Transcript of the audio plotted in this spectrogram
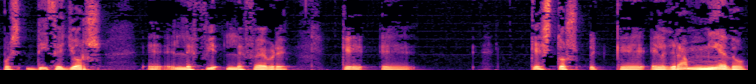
Pues dice Georges eh, Lefebvre que, eh, que, estos, que el gran miedo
